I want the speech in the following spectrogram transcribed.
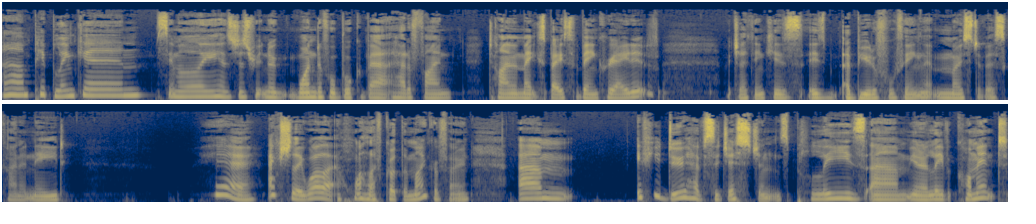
Um, Pip Lincolne, similarly, has just written a wonderful book about how to find time and make space for being creative, which I think is is a beautiful thing that most of us kind of need. Yeah, actually, while I, while I've got the microphone, um, if you do have suggestions, please um, you know leave a comment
